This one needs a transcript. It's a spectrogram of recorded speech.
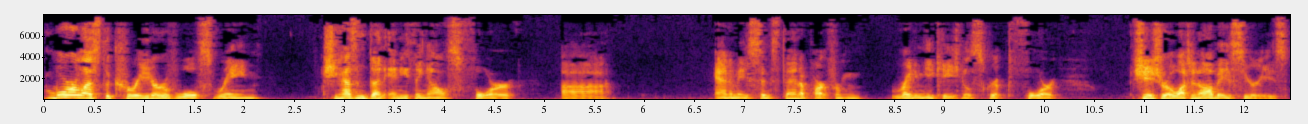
more or less the creator of Wolf's Rain. She hasn't done anything else for uh, anime since then, apart from writing the occasional script for Shinichiro Watanabe's series,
